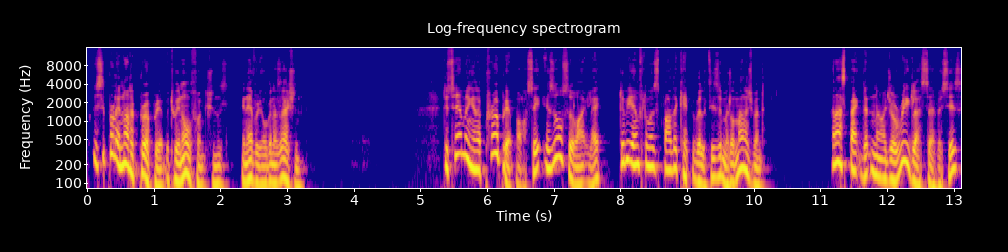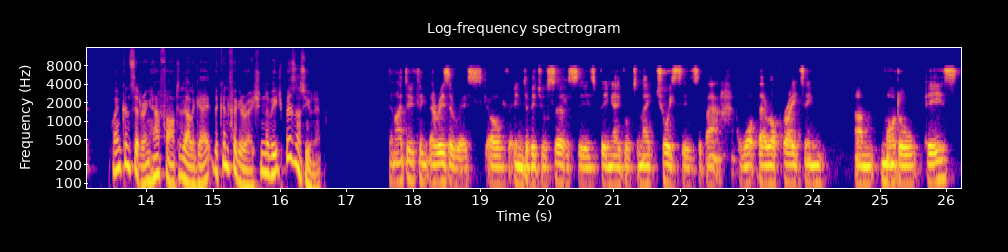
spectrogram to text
but this is probably not appropriate between all functions in every organisation. Determining an appropriate policy is also likely to be influenced by the capabilities of middle management, an aspect that Nigel Riegler surfaces when considering how far to delegate the configuration of each business unit. And I do think there is a risk of individual services being able to make choices about what their operating um, model is.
